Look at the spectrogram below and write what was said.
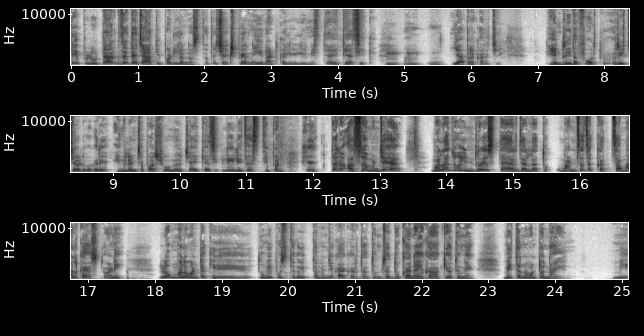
ते प्लुटार्क जर त्याच्या हाती पडलं नसतं तर शेक्सपियरने ही नाटकं लिहिली नसती ऐतिहासिक. या प्रकारची. हेनरी द फोर्थ रिचर्ड वगैरे इंग्लंडच्या पार्श्वभूमीवरची ऐतिहासिक लिहिलीच असती पण तर असं म्हणजे मला जो इंटरेस्ट तयार झाला तो माणसाचा कच्चा माल काय असतो? आणि लोक मला म्हणतात की तुम्ही पुस्तकं विकता म्हणजे काय करता? तुमचं दुकान आहे का? किंवा तुम्ही मी त्यांना म्हणतो नाही. मी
